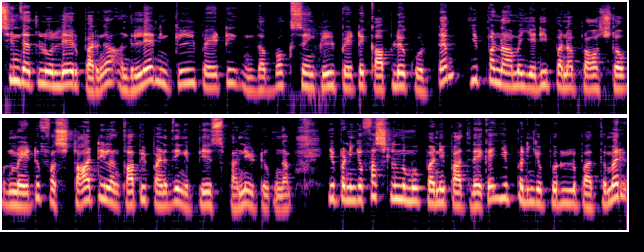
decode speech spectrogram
ஸோ இந்த இடத்துல ஒரு லேயர் பாருங்கள் அந்த லேயர் நீங்கள் கிளில் போயிட்டு இந்த பாக்ஸையும் கிளில் போயிட்டு காப்பிலே கூப்பிட்டு இப்போ நாம் எடிட் பண்ண ப்ராஜெக்ட் ஓப்பன் பண்ணிட்டு ஃபஸ்ட் ஸ்டார்டிங்கில் காப்பி பண்ணது இங்கே பேஸ்ட் பண்ணி விட்டுக்கோங்க. இப்போ நீங்கள் ஃபஸ்ட்லேருந்து மூவ் பண்ணி பார்த்துருக்க இப்போ நீங்கள் பொருள் பார்த்த மாதிரி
